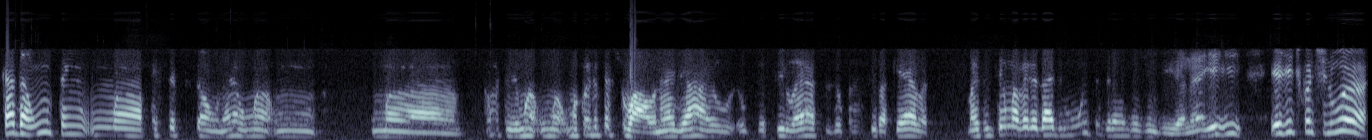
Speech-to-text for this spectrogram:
cada um tem uma percepção, né? Uma, um, uma, como dizer, uma, uma, uma, coisa pessoal, né? De, ah, eu, eu prefiro essas, eu prefiro aquelas mas tem uma variedade muito grande hoje em dia, né? E, e, e a gente continua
